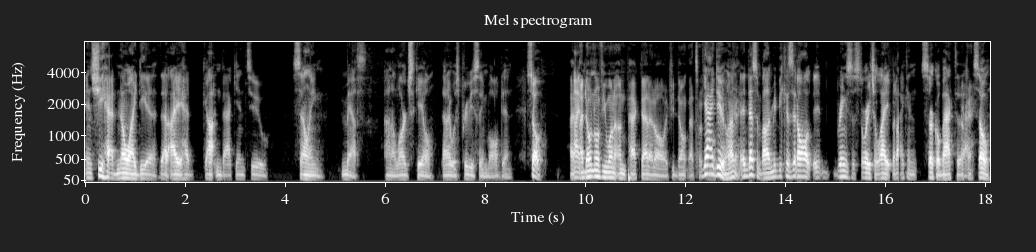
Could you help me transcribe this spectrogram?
And she had no idea that I had gotten back into selling meth on a large scale that I was previously involved in. So, I, I'm- don't know if you want to unpack that at all. If you don't, that's okay. yeah, I do. Okay. it doesn't bother me because it all it brings the story to light, but I can circle back to that. Okay. So,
